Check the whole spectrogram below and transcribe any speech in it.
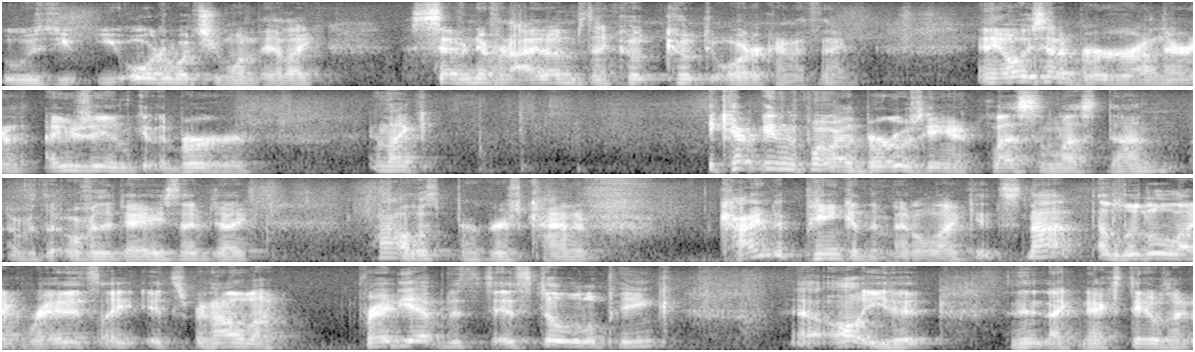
it was you, you ordered what you wanted. They had like seven different items, then cook cook to order kind of thing, and they always had a burger on there. And I usually up getting the burger, and like it kept getting to the point where the burger was getting less and less done over the over the days. They'd be like, "Wow, this burger's kind of kind of pink in the middle. Like it's not a little like red. It's like it's not like red yet, but it's, it's still a little pink. Yeah, I'll eat it." And then like next day it was like,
